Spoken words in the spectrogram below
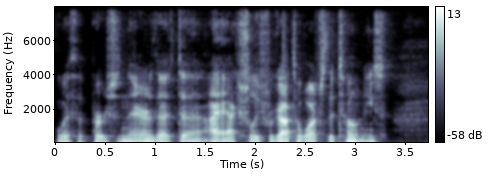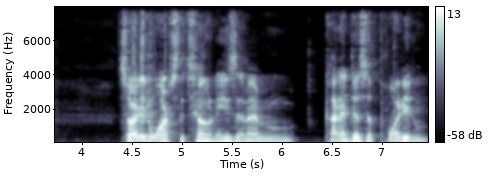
with a person there that uh, I actually forgot to watch the Tonys. So I didn't watch the Tonys, and I'm kind of disappointed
